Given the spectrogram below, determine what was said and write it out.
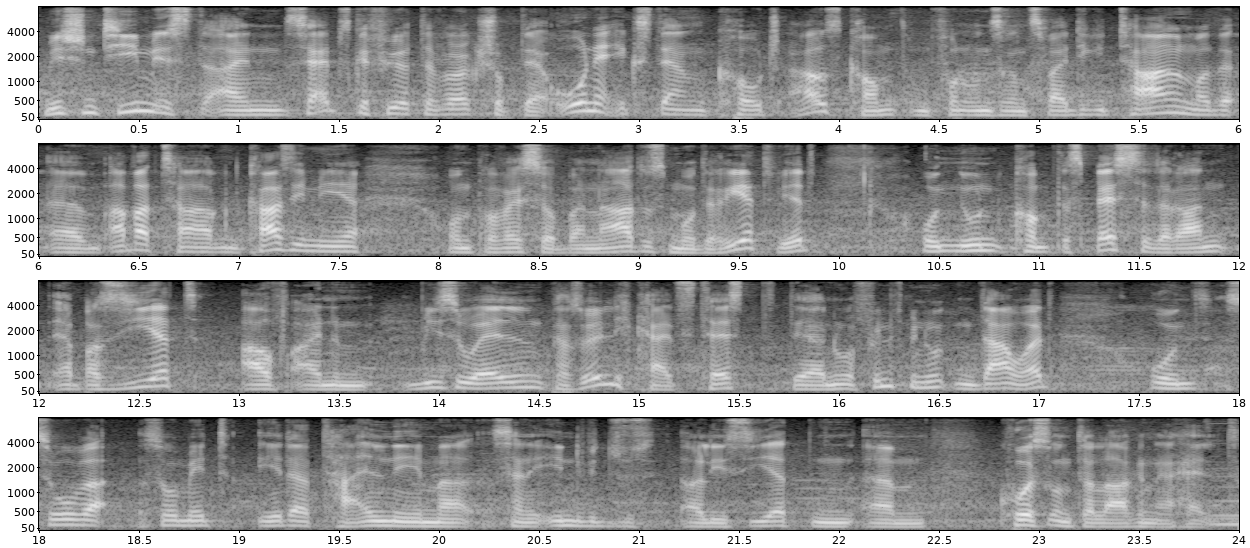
Mission Team ist ein selbstgeführter Workshop, der ohne externen Coach auskommt und von unseren zwei digitalen Moder äh, Avataren Casimir und Professor Bernardus moderiert wird. Und nun kommt das Beste daran, er basiert auf einem visuellen Persönlichkeitstest, der nur fünf Minuten dauert und so, somit jeder Teilnehmer seine individualisierten ähm, Kursunterlagen erhält.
